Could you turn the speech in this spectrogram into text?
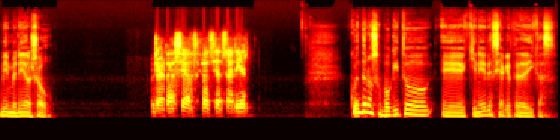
bienvenido al show. Muchas gracias, gracias Ariel. Cuéntanos un poquito eh, quién eres y a qué te dedicas.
